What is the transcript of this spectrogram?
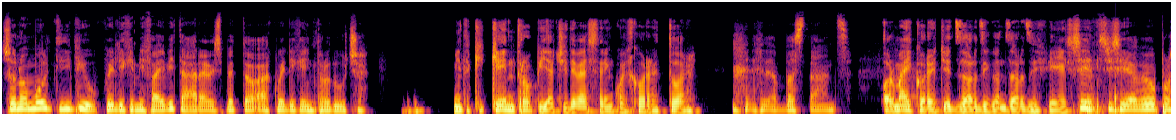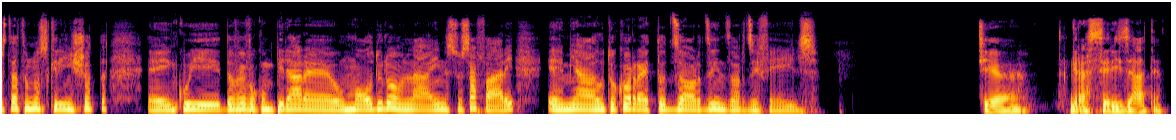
sono molti di più quelli che mi fa evitare rispetto a quelli che introduce. Che, che entropia ci deve essere in quel correttore? Abbastanza Ormai corregge Zorzi con Zorzi Face. Sì, sì, sì, avevo postato uno screenshot eh, in cui dovevo compilare un modulo online su Safari e mi ha autocorretto Zorzi in Zorzi Fails. Sì, eh, grasse risate.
